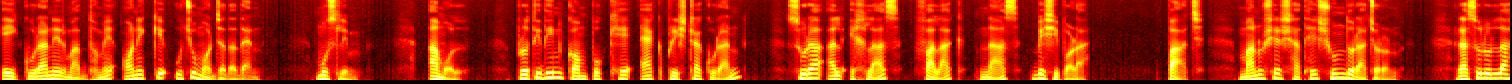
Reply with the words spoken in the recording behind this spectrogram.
এই কুরআনের মাধ্যমে অনেককে উঁচু মর্যাদা দেন। মুসলিম, আমল, প্রতিদিন কমপক্ষে এক পৃষ্ঠা কুরআন, সুরা আল ইখলাস ফালাক, নাস বেশি পড়া। পাঁচ, মানুষের সাথে সুন্দর আচরণ। রাসূলুল্লাহ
